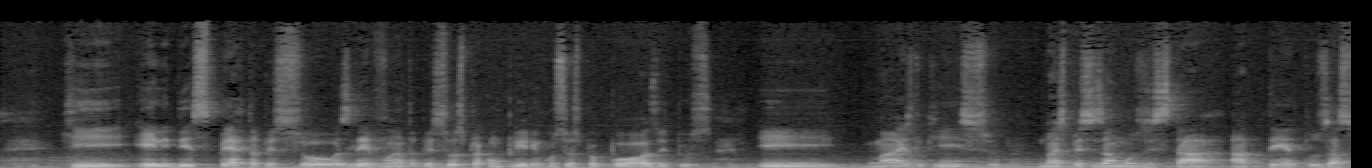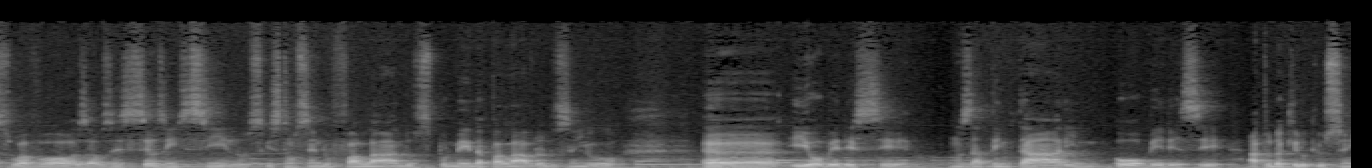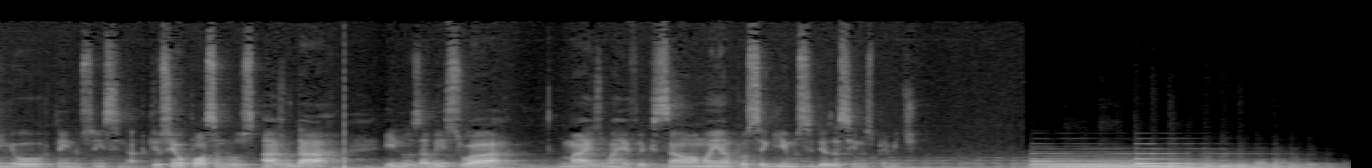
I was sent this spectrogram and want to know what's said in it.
que ele desperta pessoas, levanta pessoas para cumprirem com seus propósitos e mais do que isso, nós precisamos estar atentos à sua voz, aos seus ensinos que estão sendo falados por meio da palavra do Senhor uh, e obedecer, nos atentar e obedecer a tudo aquilo que o Senhor tem nos ensinado. Que o Senhor possa nos ajudar e nos abençoar. Mais uma reflexão. Amanhã prosseguimos, se Deus assim nos permitir.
